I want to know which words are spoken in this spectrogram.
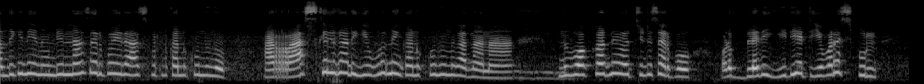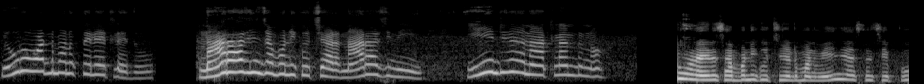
అందుకే నేను ఉండినా కనుక్కున్నాను. ఆ ఎవరు నేను కనుక్కున్నాను కదా నువ్వు ఒక్కడిని వచ్చింది సరిపో వాడు బ్లడ్ ఇడియట్ ఎవరెస్ స్కూల్ ఎవరు వాడిని మనకు తెలియట్లేదు? నారాజుని చంపనీకి వచ్చాడు నారాజుని. ఏంటి నాన్న అట్లా అంటున్నావు? ఆయన సంపనికి వచ్చినట్టు మనం ఏం చేస్తాం చెప్పు.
